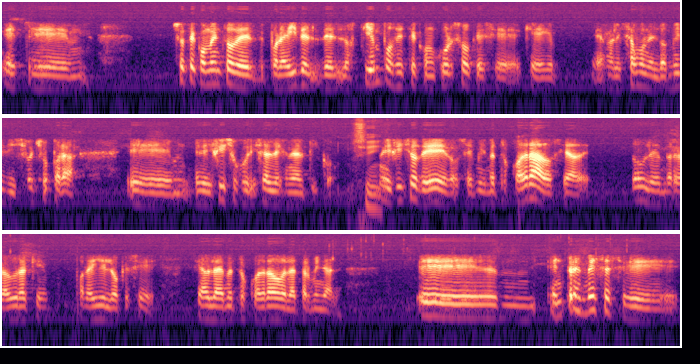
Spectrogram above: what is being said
este, yo te comento de, por ahí de, los tiempos de este concurso que, se, que realizamos en el 2018 para el edificio judicial de General Pico. Un edificio de 12.000 metros cuadrados, o sea, de doble envergadura que por ahí es lo que se, se habla de metros cuadrados de la terminal. en tres meses se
